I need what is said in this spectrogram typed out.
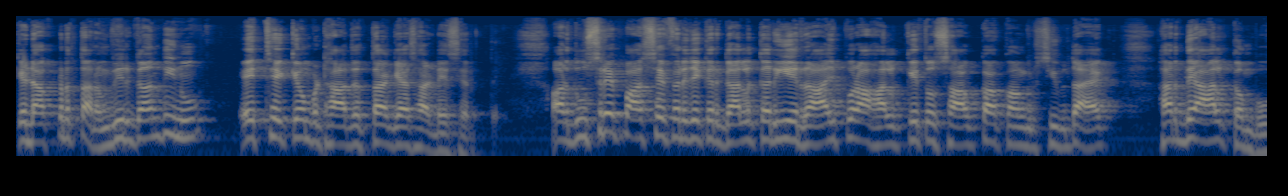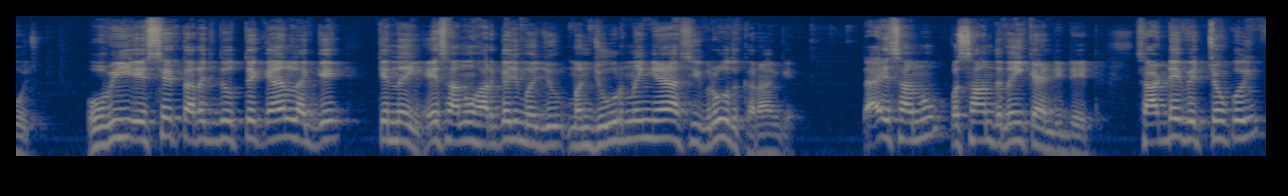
ਕਿ ਡਾਕਟਰ ਧਰਮਵੀਰ ਗਾਂਧੀ ਨੂੰ ਇੱਥੇ ਕਿਉਂ ਬਿਠਾ ਦਿੱਤਾ ਗਿਆ ਸਾਡੇ ਸਿਰ? ਔਰ ਦੂਸਰੇ ਪਾਸੇ ਫਿਰ ਜੇਕਰ ਗੱਲ ਕਰੀਏ ਰਾਜਪੁਰਾ ਹਲਕੇ ਤੋਂ ਸਾਬਕਾ ਕਾਂਗਰਸੀ ਵਿਧਾਇਕ ਹਰਦਿਆਲ ਕੰਬੋਜ, ਉਹ ਵੀ ਇਸੇ ਤਰਜ ਦੇ ਉੱਤੇ ਕਹਿਣ ਲੱਗੇ ਕਿ ਨਹੀਂ, ਇਹ ਸਾਨੂੰ ਹਰਗਜ ਮਨਜ਼ੂ- ਮਨਜ਼ੂਰ ਨਹੀਂ ਹੈ, ਅਸੀਂ ਵਿਰੋਧ ਕਰਾਂਗੇ। ਤਾਂ ਇਹ ਸਾਨੂੰ ਪਸੰਦ ਨਹੀਂ ਕੈਂਡੀਡੇਟ। ਸਾਡੇ ਵਿੱਚੋਂ ਕੋਈ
